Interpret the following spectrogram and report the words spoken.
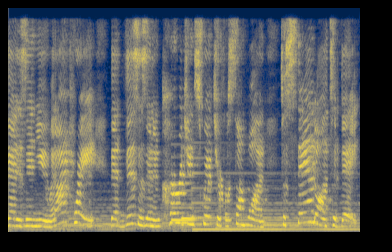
that is in you. And I pray that this is an encouraging scripture for someone to stand on today.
